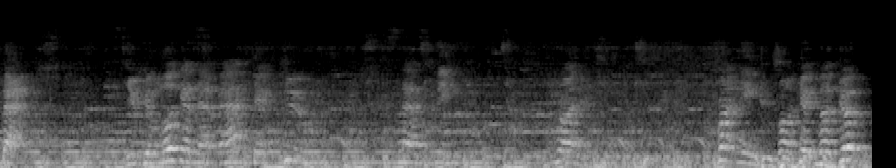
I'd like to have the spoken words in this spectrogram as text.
Back. You can look at that back kick too. Left knee, front, front knee, front kick, let's go.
